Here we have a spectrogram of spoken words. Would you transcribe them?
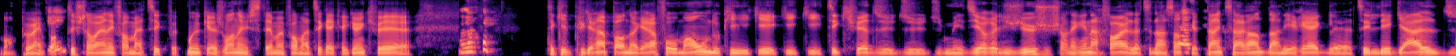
Bon, peu importe. Je travaille en informatique. Fait que moi, que je vende un système informatique à quelqu'un qui fait. Ouais. tu sais, qui est le plus grand pornographe au monde ou qui, qui, qui, qui, tu sais, qui fait du, du, du média religieux, je n'en ai rien à faire, là, dans le sens que tant que ça rentre dans les règles légales du,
